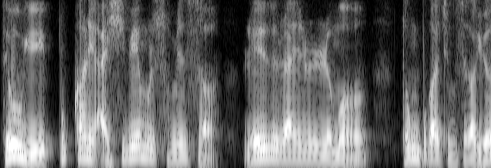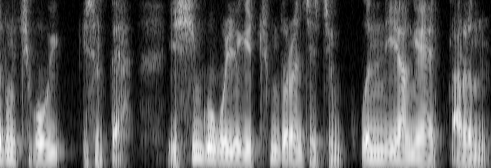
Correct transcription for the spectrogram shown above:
더욱이 북한이 ICBM을 쏘면서 레드라인을 넘어 동북아 정세가 요동치고 있을 때 이 신구 권력이 충돌한 채 정권 이양에 따른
